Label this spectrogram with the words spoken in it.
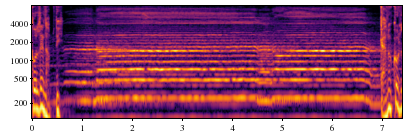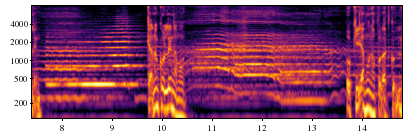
করলেন আপনি? কেন করলেন? কেন করলেন এমন? ও কি এমন অপরাধ করল?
